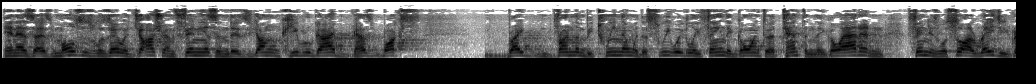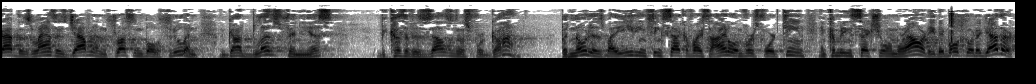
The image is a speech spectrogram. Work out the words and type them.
And as, as Moses was there with Joshua and Phineas and this young Hebrew guy has, walks right in front of them, between them with a sweet wiggly thing, they go into a tent and they go at it and Phineas was so outraged, he grabbed his lance, his javelin and thrust them both through and God blessed Phineas because of his zealousness for God. But notice by eating things sacrificed to idol in verse 14 and committing sexual immorality, they both go together.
